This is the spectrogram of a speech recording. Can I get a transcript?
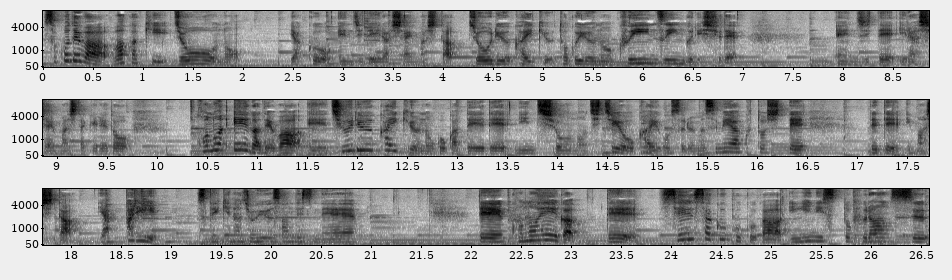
そこでは若き女王の役を演じていらっしゃいました上流階級特有のクイーンズ・イングリッシュで演じていらっしゃいましたけれどこの映画では、えー、中流階級のご家庭で認知症の父を介護する娘役として出ていました。やっぱり素敵な女優さんですね。でこの映画って制作国がイギリスとフランス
